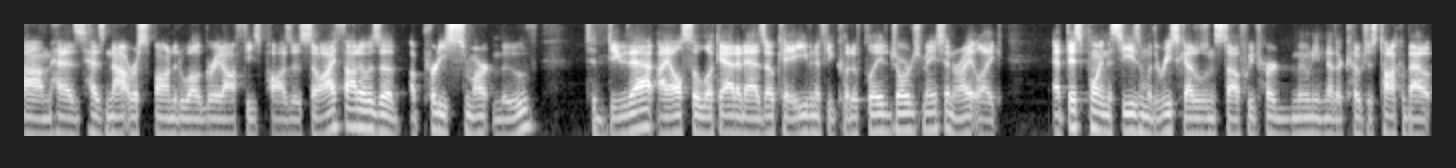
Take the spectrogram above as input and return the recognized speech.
um, has has not responded well great off these pauses. So I thought it was a, a pretty smart move to do that. I also look at it as okay, even if you could have played George Mason, right? Like at this point in the season with reschedules and stuff, we've heard Mooney and other coaches talk about,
